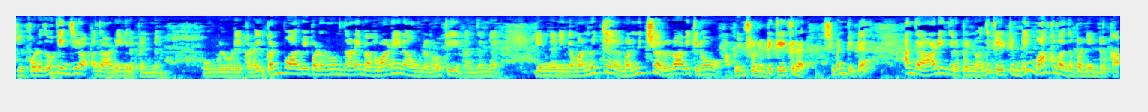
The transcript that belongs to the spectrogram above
எவ்வளதோ கெஞ்சிரா அந்த ஆடிங்கிற பெண்ணு. உங்களுடைய கடைக்கண் பார்வை படணும்னு தானே பகவானே நான் உங்களை நோக்கி வந்துட்டேன் என்னை நீங்கள் மன்னித்து மன்னிச்சு அருள்பாவிக்கணும் அப்படின்னு சொல்லிட்டு கேட்குறார் சிவன்கிட்ட அந்த ஆடிங்கிற பெண் வந்து கேட்டுண்டு வாக்குவாதம் பண்ணின்னு இருக்கா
